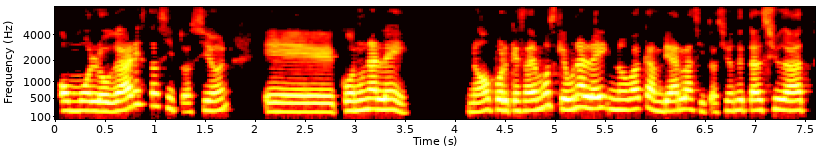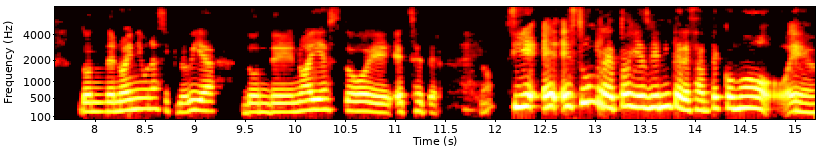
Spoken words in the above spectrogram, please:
homologar esta situación eh, con una ley? ¿No? Porque sabemos que una ley no va a cambiar la situación de tal ciudad donde no hay ni una ciclovía, donde no hay esto, eh, etcétera, ¿no? Sí, e, es un reto y es bien interesante cómo eh,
